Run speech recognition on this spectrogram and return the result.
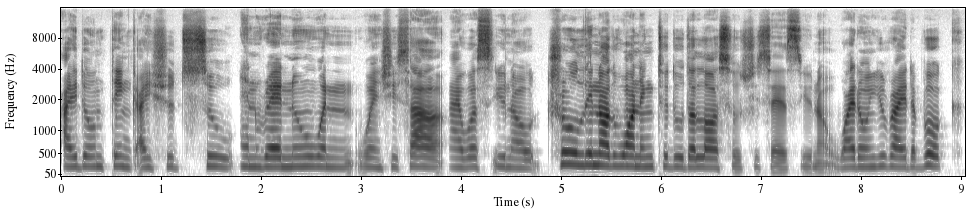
I don't think I should sue. And Renu, when when she saw I was, you know, truly not wanting to do the lawsuit, she says, you know, why don't you write a book?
